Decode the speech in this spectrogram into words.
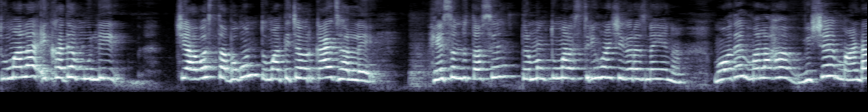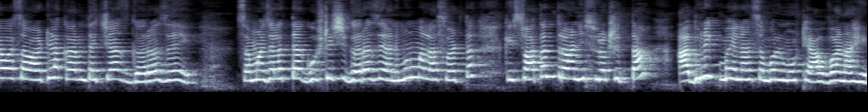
तुम्हाला एखाद्या मुलीची अवस्था बघून तुम्हाला तिच्यावर काय झालं आहे हे समजत असेल तर मग तुम्हाला स्त्री होण्याची गरज नाही आहे ना. महोदय मला हा विषय मांडावासा वाटला कारण त्याची आज गरज आहे. समाजाला त्या गोष्टीची गरज आहे आणि म्हणून मला असं वाटतं की स्वातंत्र्य आणि सुरक्षितता आधुनिक महिलांसमोर मोठे आव्हान आहे.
